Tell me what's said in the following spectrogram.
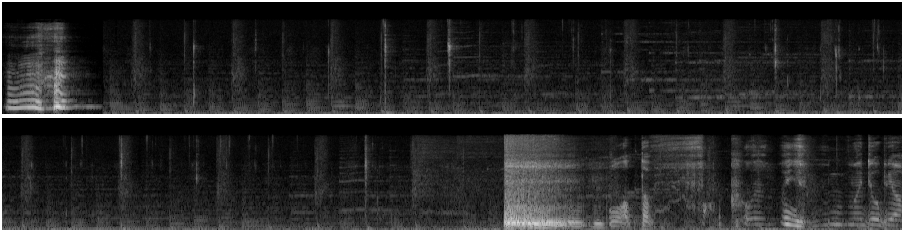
What the fuck? My dopia.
